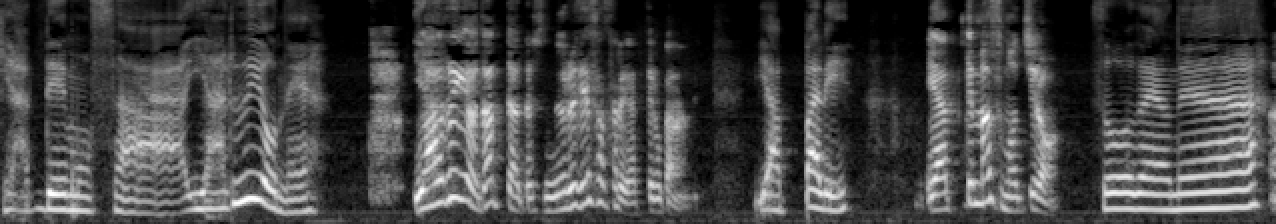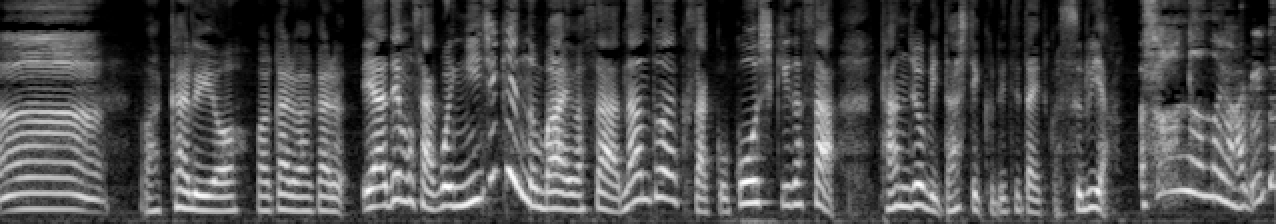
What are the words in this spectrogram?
いや、でもさ、やるよね。やるよ。だって私、ぬるでささらやってるからね。やっぱり。やってます、もちろん。そうだよね。うん。わかるよ。わかるわかる。いや、でもさ、これ二次元の場合はさ、なんとなくさ、こう公式がさ、誕生日出してくれてたりとかするやん。そうなのよ。ありが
